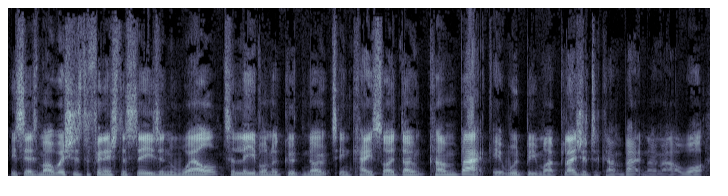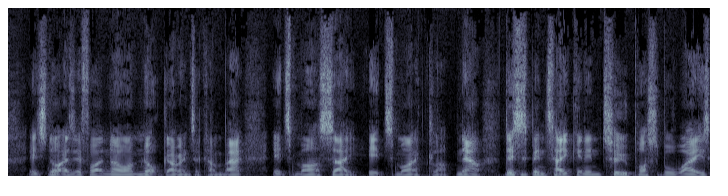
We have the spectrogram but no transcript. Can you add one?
He says, My wish is to finish the season well, to leave on a good note in case I don't come back. It would be my pleasure to come back no matter what. It's not as if I know I'm not going to come back. It's Marseille, it's my club. Now, this has been taken in two possible ways.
